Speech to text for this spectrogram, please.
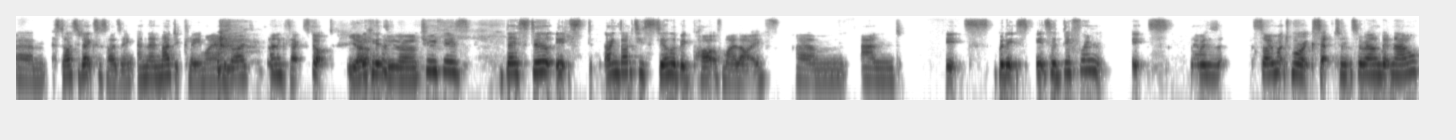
um, started exercising, and then magically my anxiety panic attack stopped. Yeah, because yeah. the truth is, there's still it's anxiety is still a big part of my life, um, and it's but it's it's a different. It's there is so much more acceptance around it now.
